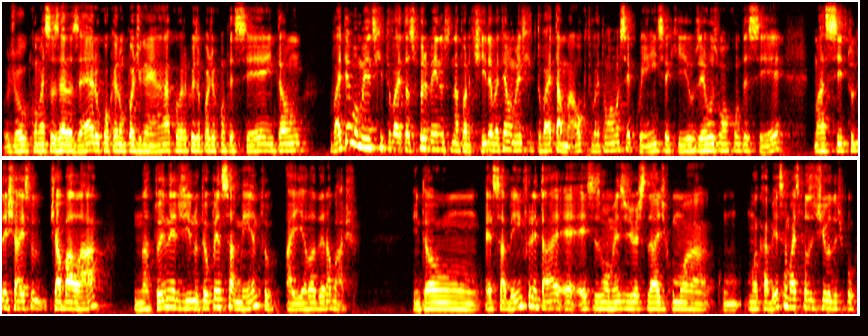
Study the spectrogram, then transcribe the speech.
o jogo começa 0 a 0 qualquer um pode ganhar, qualquer coisa pode acontecer. Então, vai ter momentos que tu vai estar super bem na partida, vai ter momentos que tu vai estar mal, que tu vai tomar uma sequência, que os erros vão acontecer. Mas se tu deixar isso te abalar na tua energia, no teu pensamento, aí é ladeira abaixo. Então, é saber enfrentar é, esses momentos de diversidade com uma, com uma cabeça mais positiva do tipo,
